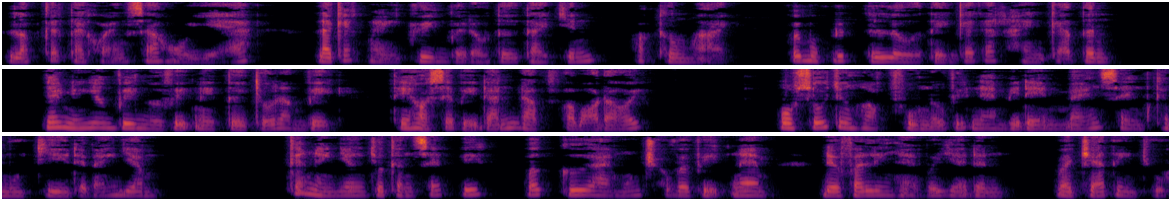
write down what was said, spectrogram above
lập các tài khoản xã hội giả, là các mạng chuyên về đầu tư tài chính hoặc thương mại, với mục đích để lừa tiền các khách hàng cả tin. Nếu những nhân viên người Việt này từ chối làm việc, thì họ sẽ bị đánh đập và bỏ đói. Một số trường hợp phụ nữ Việt Nam bị đem bán sang Campuchia để bán dâm. Các nạn nhân cho cảnh sát biết bất cứ ai muốn trở về Việt Nam đều phải liên hệ với gia đình và trả tiền chuộc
